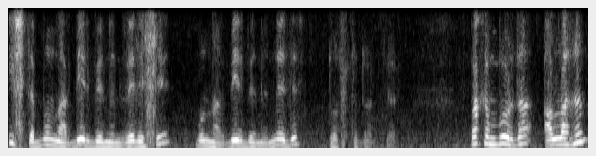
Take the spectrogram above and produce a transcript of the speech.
İşte bunlar birbirinin velisi, bunlar birbirinin nedir? Dostudur diyor. Bakın burada Allah'ın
